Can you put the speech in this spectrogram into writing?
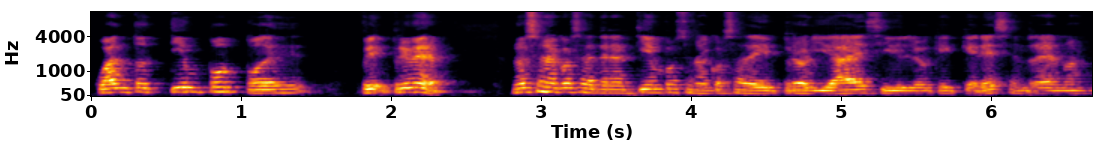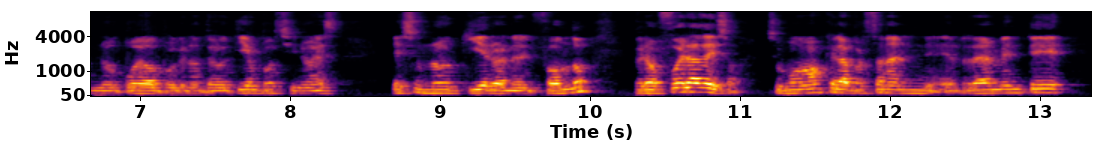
¿Cuánto tiempo podés...? primero, no es una cosa de tener tiempo, es una cosa de prioridades y de lo que querés. En realidad no es no puedo porque no tengo tiempo, sino es eso no quiero en el fondo. Pero fuera de eso, supongamos que la persona realmente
